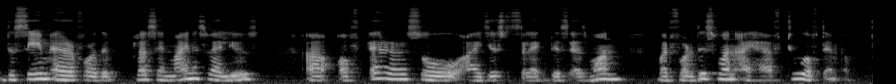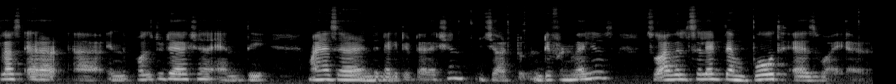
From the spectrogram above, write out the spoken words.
the same error for the plus and minus values uh, of error. So I just select this as 1 but for this one I have two of them a plus error uh, in the positive direction and the minus error in the negative direction which are two different values. So I will select them both as y error.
